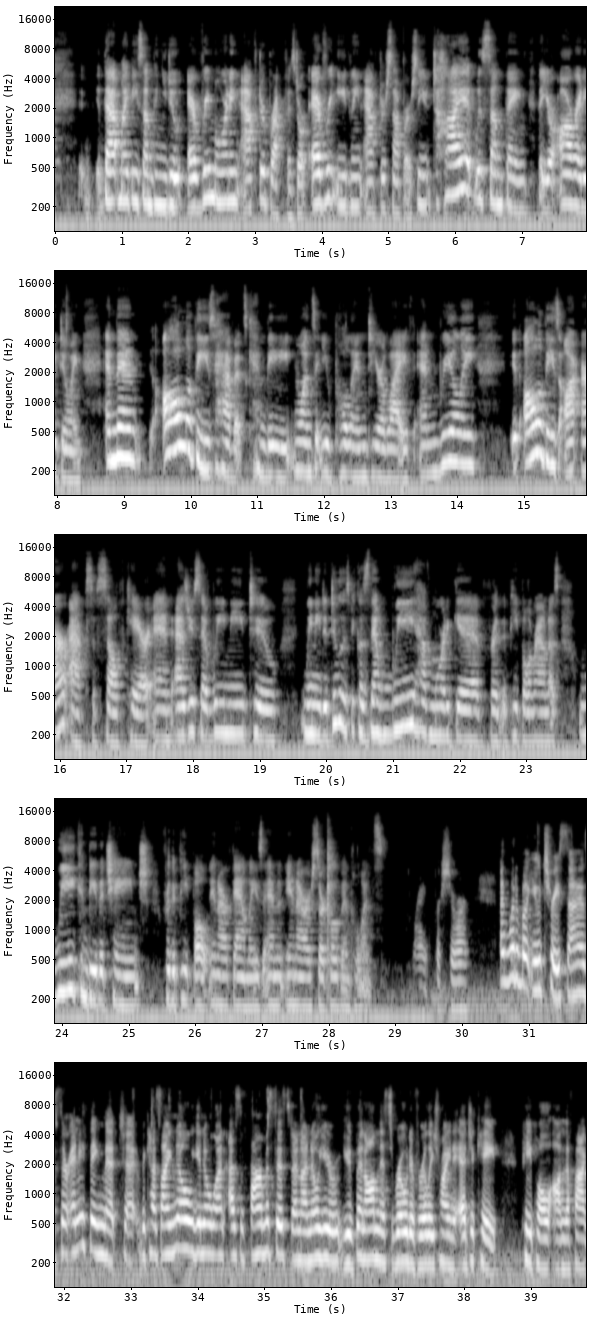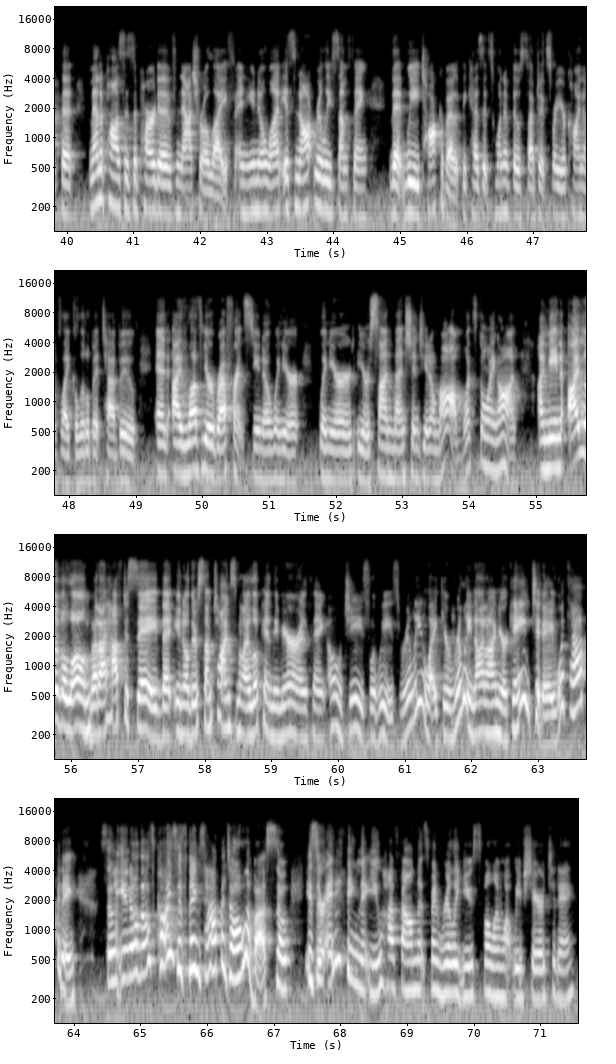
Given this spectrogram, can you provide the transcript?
that might be something you do every morning after breakfast or every evening after supper. So you tie it with something that you're already doing. And then all of these habits can be ones that you pull into your life and really it, all of these are, are acts of self-care. And as you said we need to we need to do this because then we have more to give for the people around us. We can be the change for the people in our families and in our circle of influence. Right for sure. And what about you, Teresa? Is there anything that, uh, because I know, you know what, as a pharmacist, and I know you're, you've been on this road of really trying to educate people on the fact that menopause is a part of natural life. And you know what, it's not really something that we talk about because it's one of those subjects where you're kind of like a little bit taboo. And I love your reference, you know, when your when your your son mentioned, you know, mom, what's going on? I mean, I live alone, but I have to say that, you know, there's sometimes when I look in the mirror and think, oh, geez, Louise, really? Like, you're really not on your game today. What's happening? So, you know, those kinds of things happen to all of us. So, is there anything that you have found that's been really useful in what we've shared today?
